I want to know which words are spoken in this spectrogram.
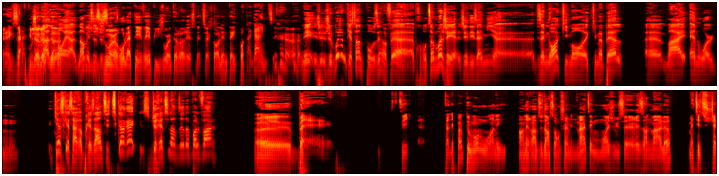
Exact. Puis là, Journal le gars, de Montréal. Non, mais il joue un rôle à TV puis il joue un terroriste. Mais tu fais que ton ligne, t'aides pas ta gang, tu sais. mais je, moi, j'ai une question à te poser, en fait, à, propos de ça. Moi, j'ai des amis euh, des amis noirs qui m'ont qui m'appellent euh, My N-word. Mm-hmm. Qu'est-ce que ça représente? C'est-tu correct? Devrais-tu leur dire de pas le faire? Euh, ben, ça dépend de tout le monde où on est, on est rendu dans son cheminement. moi, j'ai vu ce raisonnement-là. Mais tu checkes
